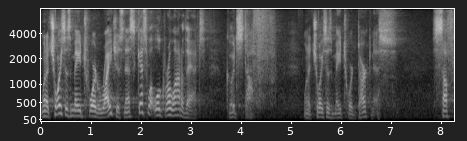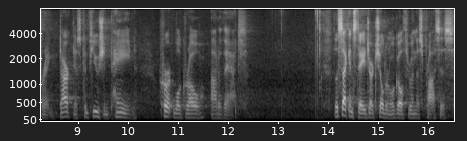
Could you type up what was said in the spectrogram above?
When a choice is made toward righteousness, guess what will grow out of that? Good stuff. When a choice is made toward darkness, suffering, darkness, confusion, pain, hurt will grow out of that. The second stage our children will go through in this process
